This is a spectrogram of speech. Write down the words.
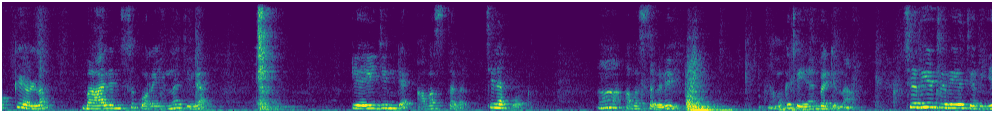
ഒക്കെയുള്ള ബാലൻസ് കുറയുന്ന ചില ഏജിന്റെ അവസ്ഥകൾ. ചിലപ്പോൾ ആ അവസ്ഥകളിൽ നമുക്ക് ചെയ്യാൻ പറ്റുന്ന ചെറിയ ചെറിയ ചെറിയ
